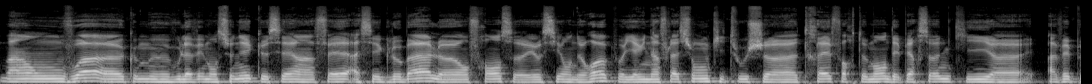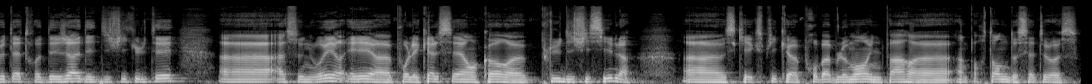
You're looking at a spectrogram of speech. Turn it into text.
Ben, on voit, euh, comme vous l'avez mentionné, que c'est un fait assez global euh, en France et aussi en Europe. Il y a une inflation qui touche euh, très fortement des personnes qui avaient peut-être déjà des difficultés à se nourrir et pour lesquelles c'est encore plus difficile, ce qui explique probablement une part importante de cette hausse.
